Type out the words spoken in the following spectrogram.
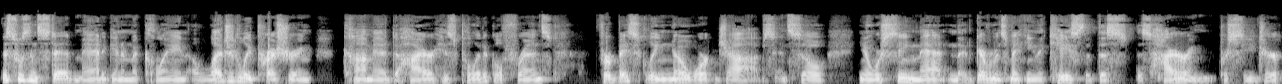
This was instead Madigan and McClain allegedly pressuring ComEd to hire his political friends for basically no work jobs. And so, you know, we're seeing that and the government's making the case that this this hiring procedure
